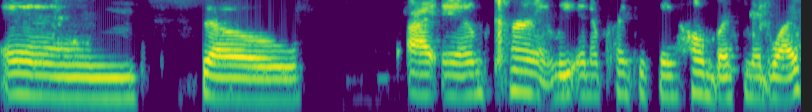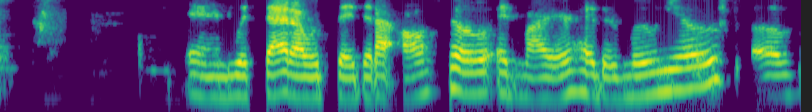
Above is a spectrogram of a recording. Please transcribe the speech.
And so I am currently an apprenticing home birth midwife. And with that, I would say that I also admire Heather Munoz of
